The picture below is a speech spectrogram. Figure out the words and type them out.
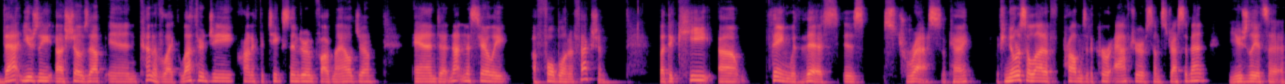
that usually uh, shows up in kind of like lethargy, chronic fatigue syndrome, fibromyalgia, and uh, not necessarily a full blown infection. But the key uh, thing with this is stress. Okay. If you notice a lot of problems that occur after some stress event, usually it's a, a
